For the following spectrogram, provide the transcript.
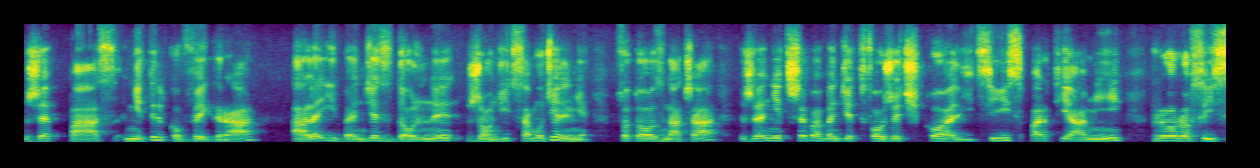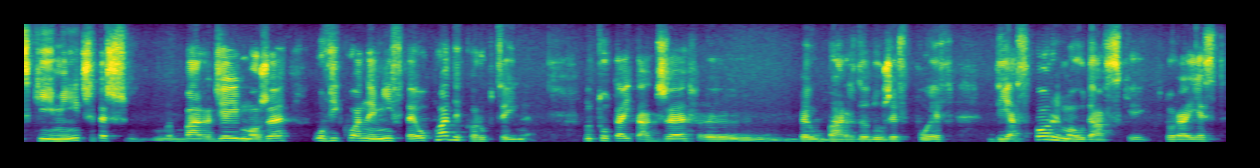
że PAS nie tylko wygra, ale i będzie zdolny rządzić samodzielnie. Co to oznacza? Że nie trzeba będzie tworzyć koalicji z partiami prorosyjskimi, czy też bardziej może uwikłanymi w te układy korupcyjne. No tutaj także y, był bardzo duży wpływ diaspory mołdawskiej, która jest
